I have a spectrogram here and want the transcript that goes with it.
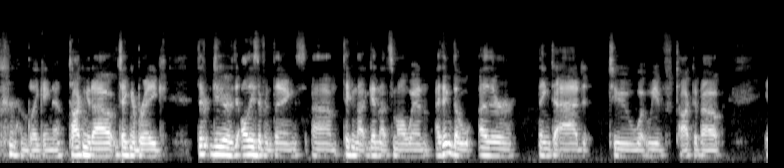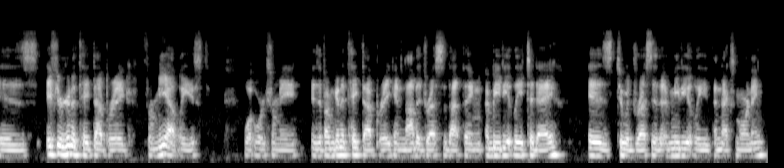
I'm blanking now. Talking it out, taking a break, all these different things. Um, taking that, getting that small win. I think the other thing to add to what we've talked about is if you're going to take that break, for me at least, what works for me is if I'm going to take that break and not address that thing immediately today, is to address it immediately the next morning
